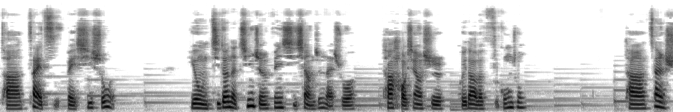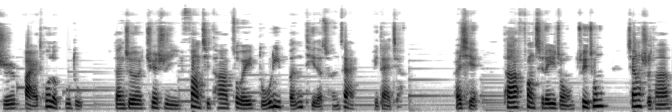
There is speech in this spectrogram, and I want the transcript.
他再次被吸收了。用极端的精神分析象征来说，他好像是回到了子宫中。他暂时摆脱了孤独，但这却是以放弃他作为独立本体的存在为代价，而且他放弃了一种最终。将使他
